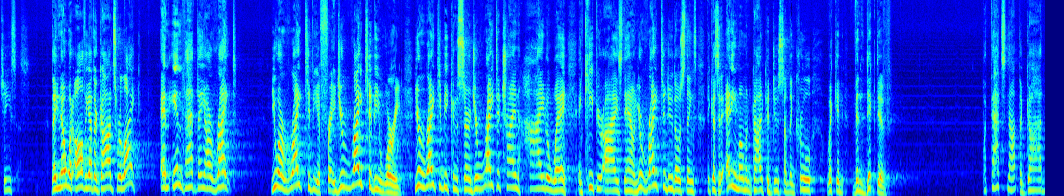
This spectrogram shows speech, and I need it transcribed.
Jesus. They know what all the other gods were like, and in that they are right. You are right to be afraid. You're right to be worried. You're right to be concerned. You're right to try and hide away and keep your eyes down. You're right to do those things because at any moment God could do something cruel, wicked, vindictive. But that's not the God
